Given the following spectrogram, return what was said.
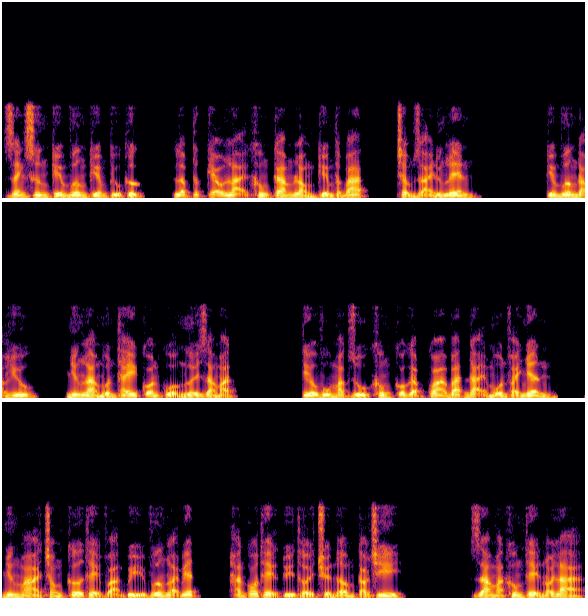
danh xưng kiếm vương kiếm cựu cực, lập tức kéo lại không cam lòng kiếm thập bát, chậm dại đứng lên kiếm vương đạo hữu, nhưng là muốn thay con của ngươi ra mặt. Tiêu vũ mặc dù không có gặp qua bát đại môn phái nhân, nhưng mà trong cơ thể vạn quỷ vương lại biết, hắn có thể tùy thời truyền âm cáo chi. Ra mặt không thể nói là,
